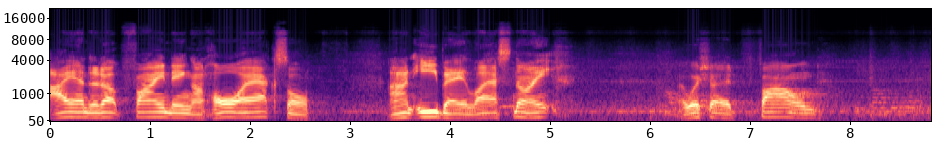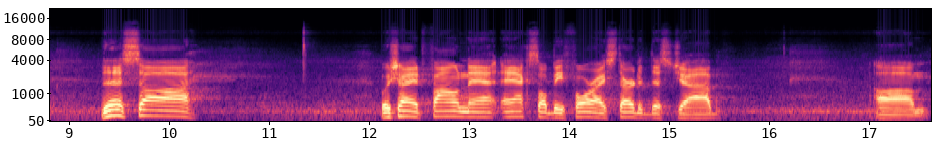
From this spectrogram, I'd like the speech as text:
I ended up finding a whole axle on eBay last night. I wish I had found this, uh, wish I had found that axle before I started this job. Um,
